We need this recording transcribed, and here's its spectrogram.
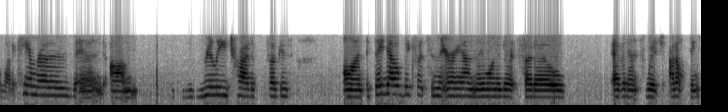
a lot of cameras and um, really try to focus on if they know Bigfoot's in the area and they want to get photo evidence, which I don't think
